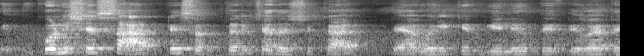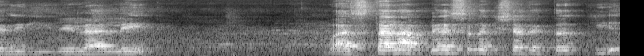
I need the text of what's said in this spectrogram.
एकोणीसशे साठ ते सत्तरच्या दशकात ते अमेरिकेत गेले होते तेव्हा त्यांनी लिहिलेला लेख वाचताना आपल्या असं लक्षात येतं की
